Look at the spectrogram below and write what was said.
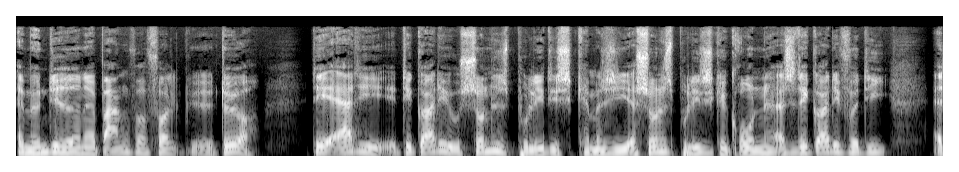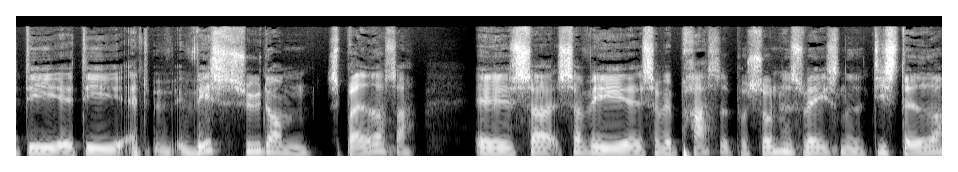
at myndighederne er bange for, at folk øh, dør, det, er de, det gør de jo sundhedspolitisk, kan man sige, af sundhedspolitiske grunde. Altså det gør de, fordi at, de, de, at hvis sygdommen spreder sig, øh, så, så, vil, så vil presset på sundhedsvæsenet de steder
